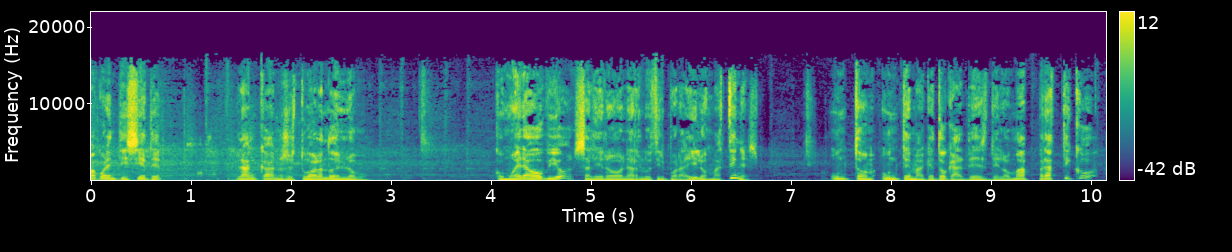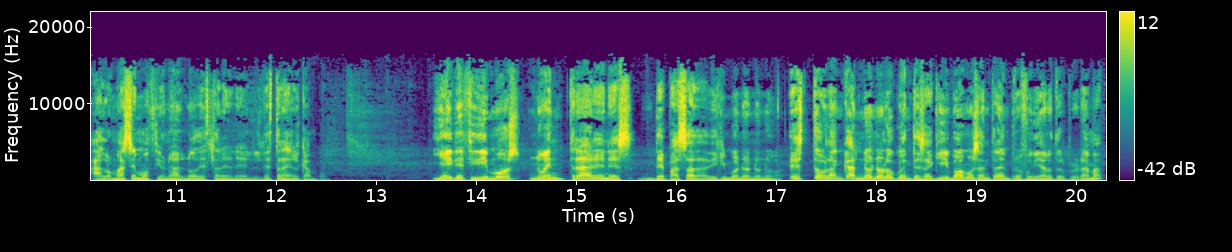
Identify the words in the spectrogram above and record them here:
Programa 47, Blanca nos estuvo hablando del lobo. Como era obvio, salieron a relucir por ahí los mastines. Un, un tema que toca desde lo más práctico a lo más emocional ¿no? de, estar en el, de estar en el campo. Y ahí decidimos no entrar en es de pasada. Dijimos, no, no, no. Esto, Blanca, no nos lo cuentes aquí. Vamos a entrar en profundidad en otro programa.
